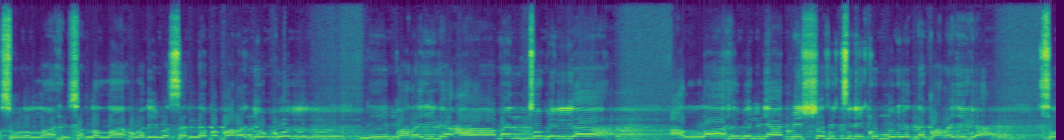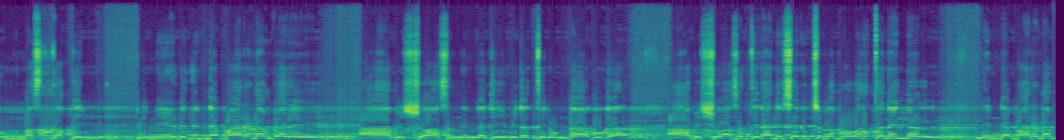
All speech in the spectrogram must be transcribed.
റസൂലുള്ളാഹി സ്വല്ലല്ലാഹു അലൈഹി വസല്ലമ പറഞ്ഞു കൊൽ നീ പറയുക ആമൻതു ബില്ലാഹ്. അള്ളാഹുവിൽ ഞാൻ വിശ്വസിച്ചിരിക്കുന്നു എന്ന് പറയുക. പിന്നീട് നിന്റെ മരണം വരെ ആ വിശ്വാസം നിന്റെ ജീവിതത്തിൽ ഉണ്ടാകുക. ആ വിശ്വാസത്തിനനുസരിച്ചുള്ള പ്രവർത്തനങ്ങൾ നിന്റെ മരണം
